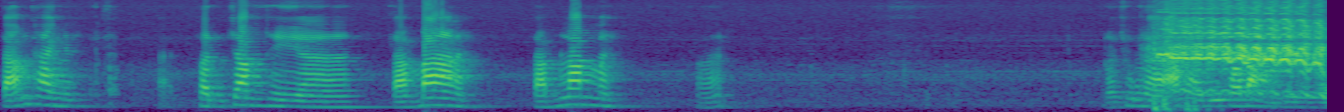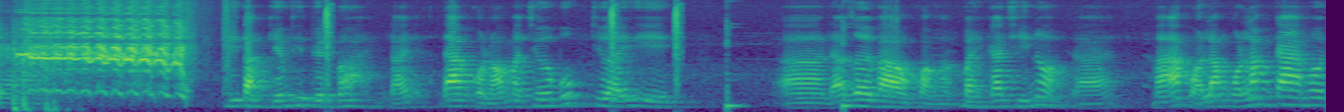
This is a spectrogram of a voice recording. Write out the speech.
tám thành này. Đấy, phần trăm thì 83 này 85 này. Đấy. nói chung là ác này đi qua bạn thì đi tặng kiếm thì tuyệt vời. Đấy đam của nó mà chưa búp chưa ấy thì à, đã rơi vào khoảng 7k 9 rồi. Đấy mà áp của Long có 5k thôi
